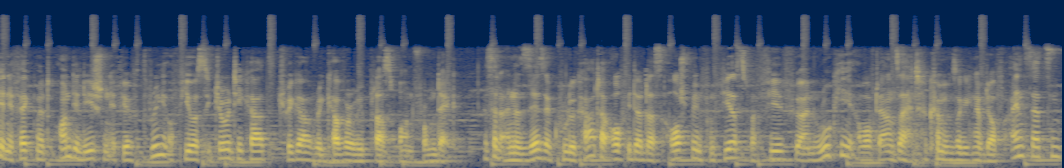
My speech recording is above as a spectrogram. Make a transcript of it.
den Effekt mit On Deletion if you have 3 of your Security Cards, Trigger Recovery plus 1 from Deck. Ist halt eine sehr, sehr coole Karte. Auch wieder das Ausspielen von 4 ist zwar viel für einen Rookie, aber auf der anderen Seite können wir unser Gegner wieder auf 1 setzen.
